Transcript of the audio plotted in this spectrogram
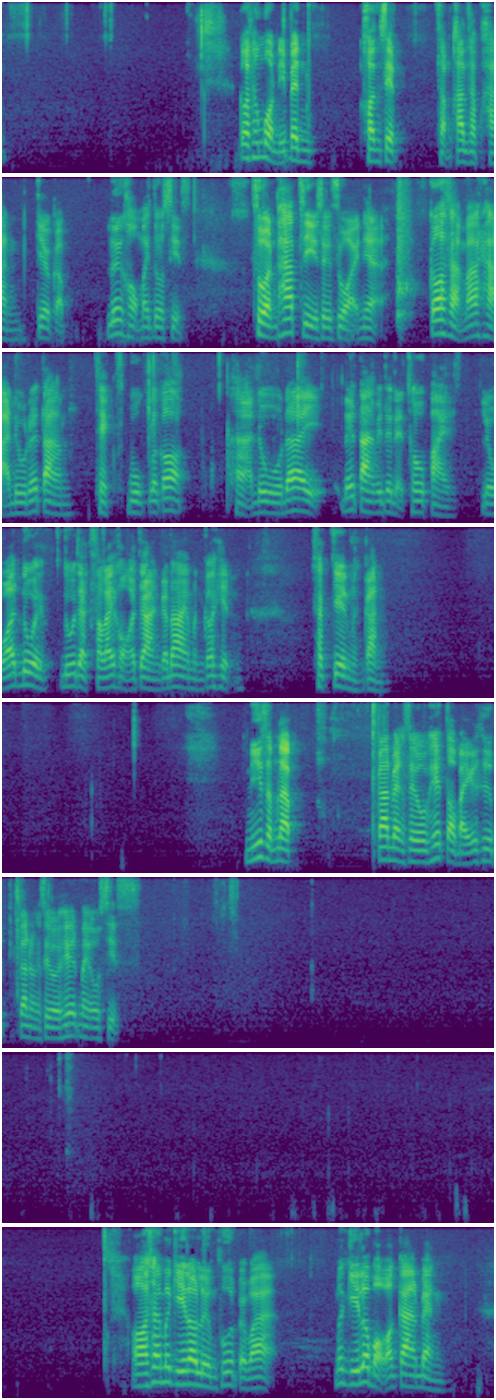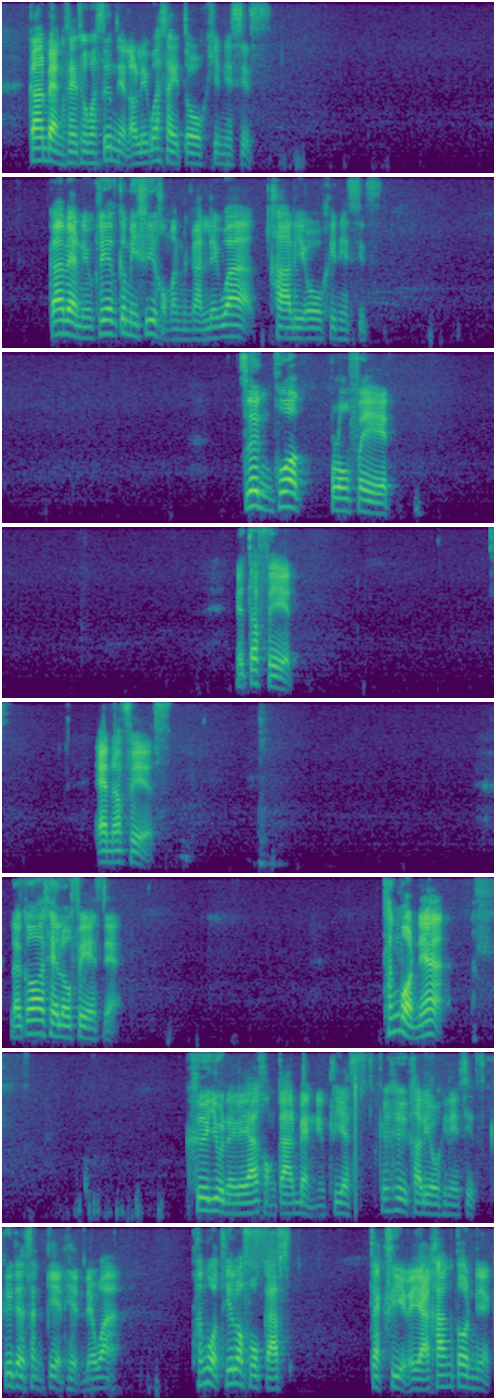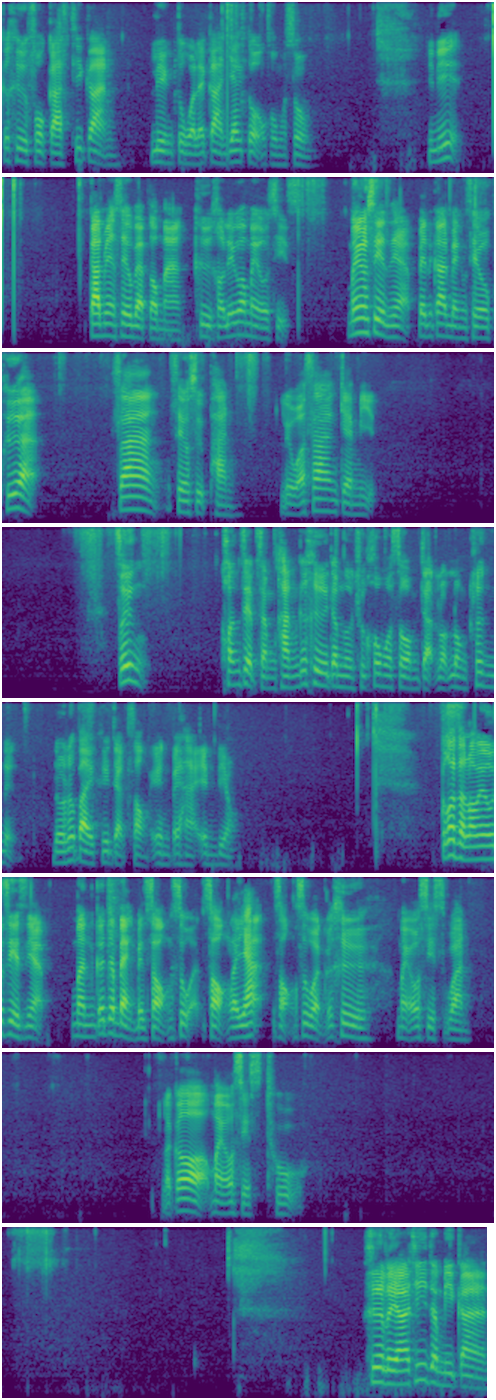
ก็ทั้งหมดนี้เป็นคอนเซปต์สำคัญสำคัญเกี่ยวกับเรื่องของไมโตซิส ส่วนภาพสีสวยๆเนี่ย ก็สามารถหาดูได้ตาม textbook แล้วก็หาดูได้ได้ตามอินเทอร์เน็ตทั่วไป หรือว่าดูดูจากสไลด์ของอาจารย์ก็ได้ มันก็เห็นชัดเจนเหมือนกัน นี้สำหรับการแบ่งเซลล์ประเภทต่อไปก็คือการแบ่งเซลล์ประเภทไมโอซิสอ๋อใช่เมื่อกี้เราลืมพูดไปว่า เมื่อกี้เราบอกว่าการแบ่งการแบ่งไซโทพลาซึมเนี่ยเราเรียกว่า cytokinesis การแบ่งนิวเคลียสก็มีชื่อของมันเหมือนกันเรียกว่า karyokinesis ซึ่งพวก prophase metaphase anaphase แล้วก็ telophase เนี่ย ทั้งหมดเนี่ย คืออยู่ในระยะของการแบ่งนิวเคลียสก็คือ karyokinesis คือจะสังเกตเห็นได้ว่า ทั้งหมดที่เราโฟกัสจากสี่ระยะข้างต้นเนี่ยก็คือโฟกัสที่การเรียงตัวและการแยกตัวของโครโมโซม ทีนี้การแบ่งเซลล์แบบต่อมา คือเขาเรียกว่าไมโอซิส ไมโอซิสเนี่ยเป็นการแบ่งเซลล์เพื่อสร้างเซลล์สืบพันธุ์ หรือว่าสร้างแกมีดซึ่งคอนเซปต์สำคัญก็คือจำนวนชุดโครโมโซมจะลดลงครึ่งหนึ่ง โดยทั่วไปคือจาก 2n ไปหา n เดียว ก็สำหรับไมโอซิสเนี่ย มันก็จะแบ่งเป็น 2 ส่วน 2 ระยะ 2 ส่วนก็คือไมโอซิส1แล้วก็ไมโอซิส2คือระยะที่จะมีการ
